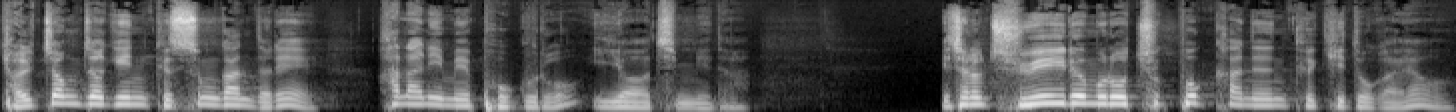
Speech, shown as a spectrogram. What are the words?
결정적인 그 순간들에 하나님의 복으로 이어집니다. 이처럼 주의 이름으로 축복하는 그 기도가요.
